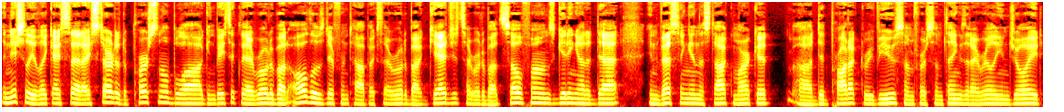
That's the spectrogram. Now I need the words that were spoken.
Initially, like I said, I started a personal blog and basically I wrote about all those different topics. I wrote about gadgets, I wrote about cell phones, getting out of debt, investing in the stock market, uh, did product reviews some for some things that I really enjoyed,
